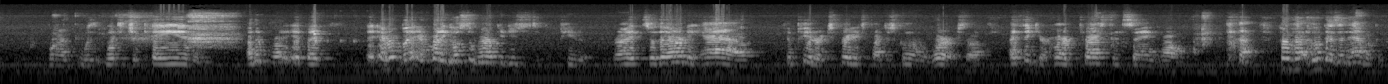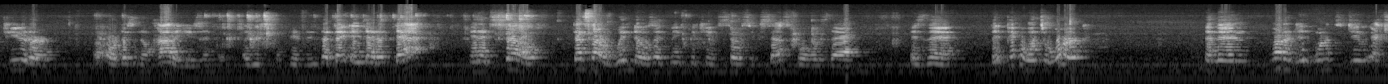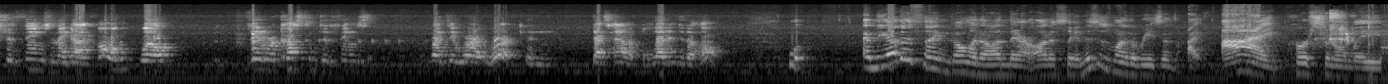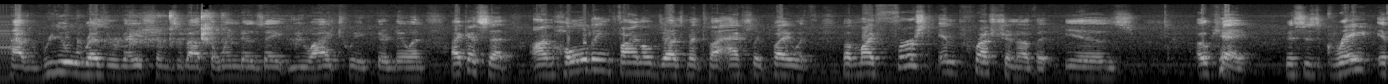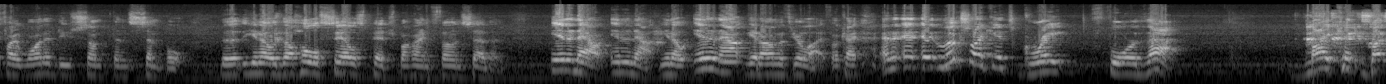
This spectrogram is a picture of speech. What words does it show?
when I was, went to Japan and other places, but everybody everybody goes to work and uses a computer, right? So they already have computer experience by just going to work. So I think you're hard pressed in saying, well, who, who doesn't have a computer or doesn't know how to use it, use a computer? That, they, that that in itself, that's how Windows I think became so successful. Is that is that, that people went to work and then wanted to, wanted to do extra things when they got home. Well, they were accustomed to things like they were at work, and that's how it bled into the home. Well, and the other thing going on there, honestly, and this is one of the reasons I, I personally have real reservations about the Windows 8 UI tweak they're doing. Like I said, I'm holding final judgment till I actually play with. But my first impression of it is, okay, this is great if I want to do something simple. The you know the whole sales pitch behind Phone Seven in and out, in and out. You know, in and out, get on with your life, okay? And it, it looks like it's great for that. My can, but,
